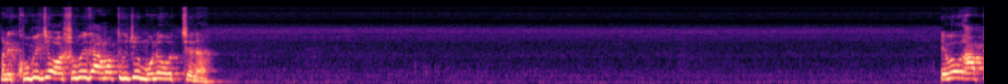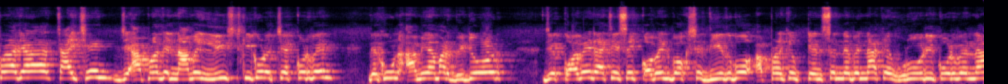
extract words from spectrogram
মানে খুবই যে অসুবিধা আমার তো কিছু মনে হচ্ছে না। এবং আপনারা যারা চাইছেন যে আপনাদের নামের লিস্ট কি করে চেক করবেন, দেখুন, আমি আমার ভিডিওর যে কমেন্ট আছে সেই কমেন্ট বক্সে দিয়ে দেবো। আপনারা কেউ টেনশন নেবেন না, কেউ হুড়োহুড়ি করবেন না।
